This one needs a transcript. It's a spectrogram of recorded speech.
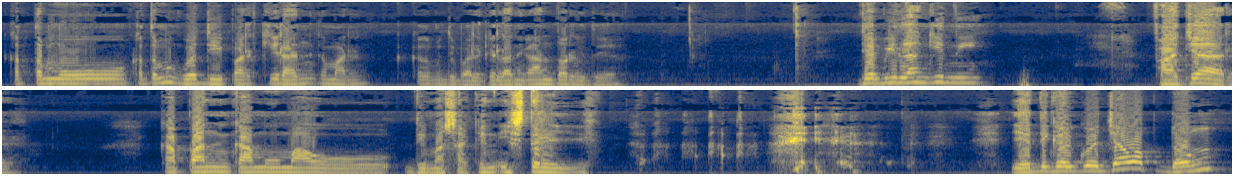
ketemu ketemu gue di parkiran kemarin ketemu di parkiran kantor gitu ya. Dia bilang gini Fajar kapan kamu mau dimasakin istri? Ya tinggal gue jawab dong.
